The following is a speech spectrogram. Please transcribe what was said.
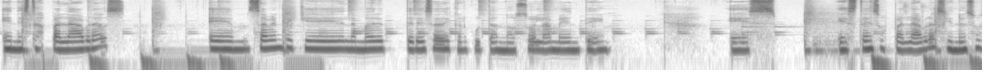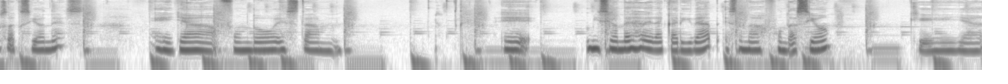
en estas palabras Em, saben de que la Madre Teresa de Calcuta no solamente es, está en sus palabras, sino en sus acciones. Ella fundó esta eh, Misioneras de la Caridad, es una fundación que ella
